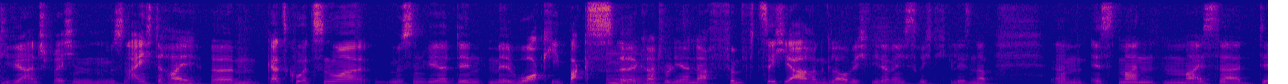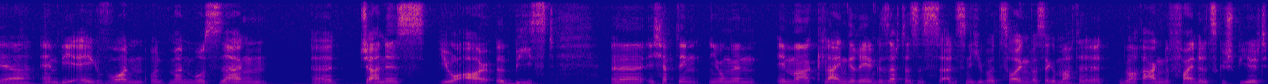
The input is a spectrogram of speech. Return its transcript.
die wir ansprechen müssen. Eigentlich drei. Ähm, ganz kurz nur müssen wir den Milwaukee Bucks äh, mhm. gratulieren. Nach 50 Jahren, glaube ich, wieder, wenn ich es richtig gelesen habe ähm, ist man Meister der NBA geworden und man muss sagen, äh, Giannis, you are a beast. Äh, ich habe den Jungen immer klein geredet und gesagt, das ist alles nicht überzeugend, was er gemacht hat. Er hat überragende Finals gespielt,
